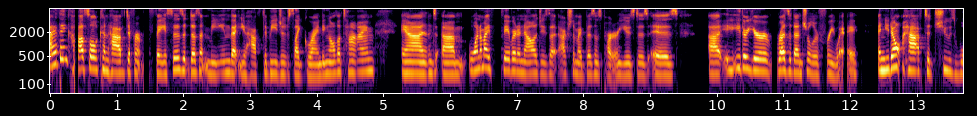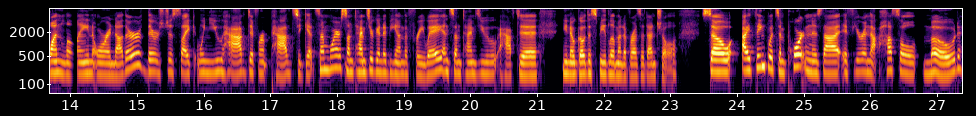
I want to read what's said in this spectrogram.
I think hustle can have different faces. It doesn't mean that you have to be just like grinding all the time. And um, one of my favorite analogies that actually my business partner uses is uh, either you're residential or freeway. And you don't have to choose one lane or another. There's just like when you have different paths to get somewhere, sometimes you're going to be on the freeway and sometimes you have to, you know, go the speed limit of residential. So I think what's important is that if you're in that hustle mode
